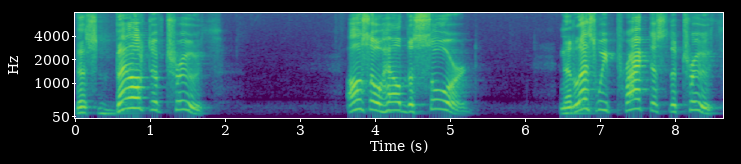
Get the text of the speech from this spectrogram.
This belt of truth also held the sword. And unless we practice the truth,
